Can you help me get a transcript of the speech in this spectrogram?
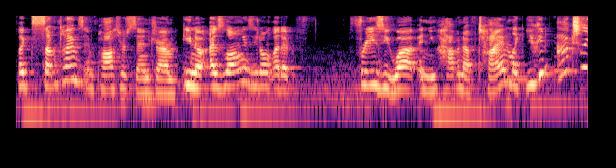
Like sometimes imposter syndrome, you know, as long as you don't let it freeze you up and you have enough time, like you can actually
